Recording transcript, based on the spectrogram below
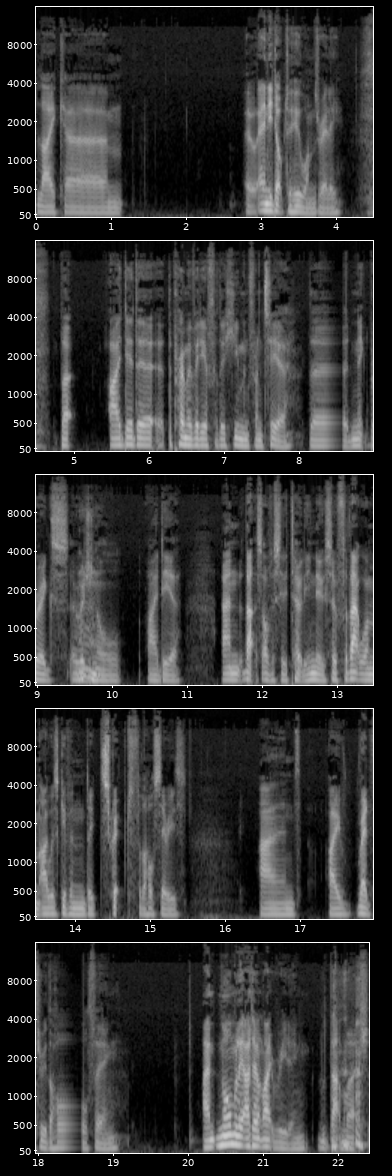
like um oh, any Doctor Who ones really. I did a, the promo video for the Human Frontier, the Nick Briggs original idea, and that's obviously totally new. So for that one, I was given the script for the whole series, and I read through the whole thing. And normally, I don't like reading that much.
